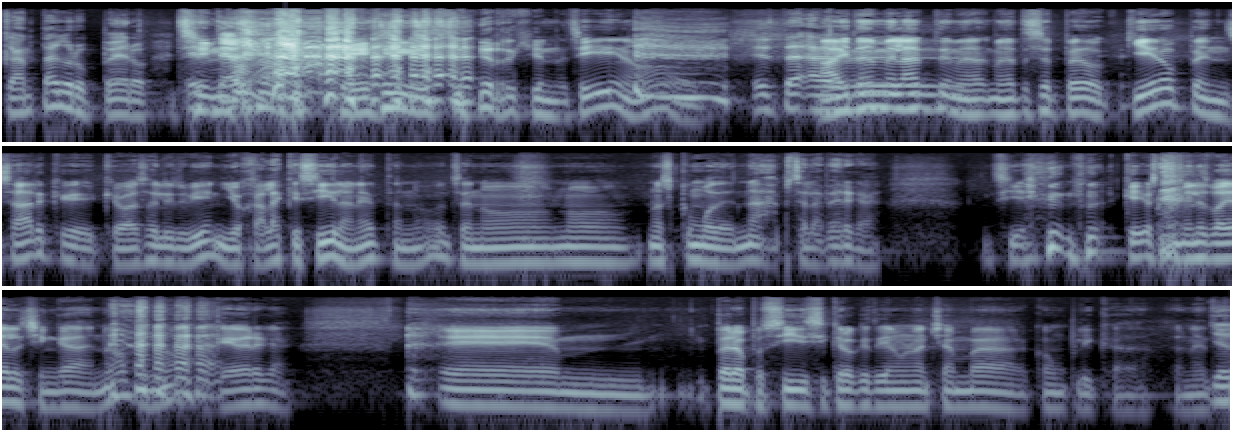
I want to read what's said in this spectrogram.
canta grupero. Sí, Este- no, sí, sí, no. Esta- Ahí también me late, me late ese pedo. Quiero pensar que, que va a salir bien y ojalá que sí, la neta, ¿no? O sea, no, no, no es como de, nah, pues a la verga. Sí, que ellos también les vaya la chingada, ¿no? Pues no, qué verga. Eh, pero pues sí, sí creo que tienen una chamba complicada, la neta. Yo,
